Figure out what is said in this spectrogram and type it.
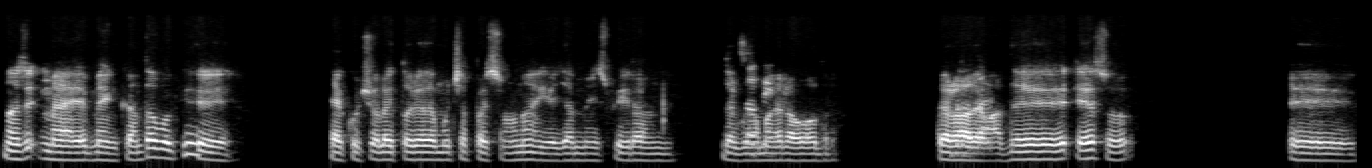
No sé, me, me encanta porque escucho la historia de muchas personas y ellas me inspiran de alguna manera u otra. Pero además de eso, eh,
